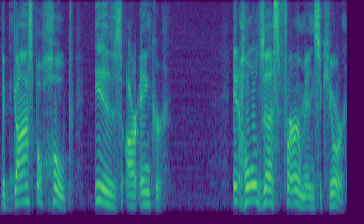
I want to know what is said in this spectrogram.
The gospel hope is our anchor. It holds us firm and secure.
